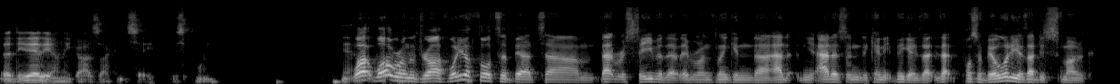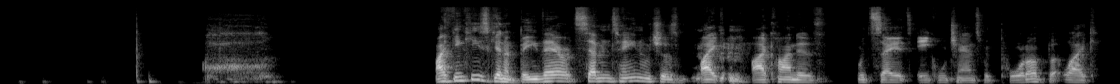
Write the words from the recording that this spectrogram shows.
They're the, they're the only guys I can see at this point. Yeah. While, while we're on the draft, what are your thoughts about um, that receiver that everyone's linking uh, Ad, you know, Addison to Kenny Pickett? Is that is that possibility or is that just smoke? I think he's going to be there at 17, which is like, I kind of would say it's equal chance with Porter, but like,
